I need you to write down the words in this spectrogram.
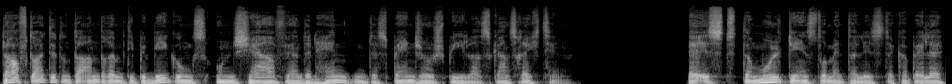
Darauf deutet unter anderem die Bewegungsunschärfe an den Händen des Banjo-Spielers ganz rechts hin. Er ist der Multi-Instrumentalist der Kapelle.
